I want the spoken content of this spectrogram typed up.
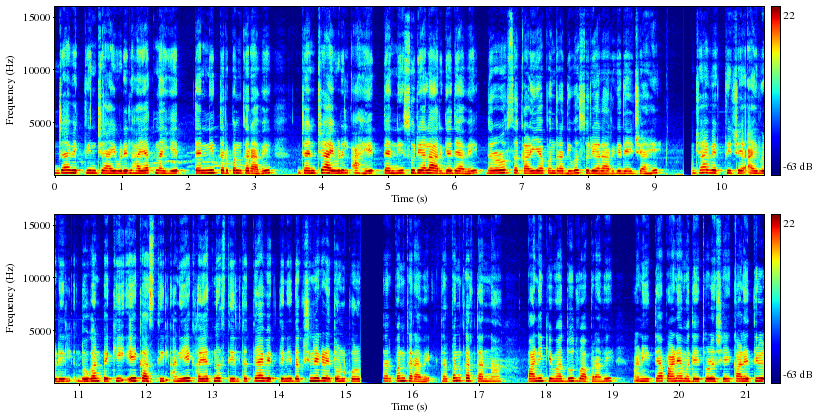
ज्या व्यक्तींचे आईवडील हयात नाही आहेत त्यांनी तर्पण करावे. ज्यांचे आईवडील आहेत त्यांनी सूर्याला अर्घ्य द्यावे. दररोज सकाळी या पंधरा दिवस सूर्याला अर्घ्य द्यायचे आहे. ज्या व्यक्तीचे आईवडील दोघांपैकी एक असतील आणि एक हयात नसतील तर त्या व्यक्तीने दक्षिणेकडे तोंड करून तर्पण करावे. तर्पण करताना पाणी किंवा दूध वापरावे आणि त्या पाण्यामध्ये थोडेसे काळे तीळ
